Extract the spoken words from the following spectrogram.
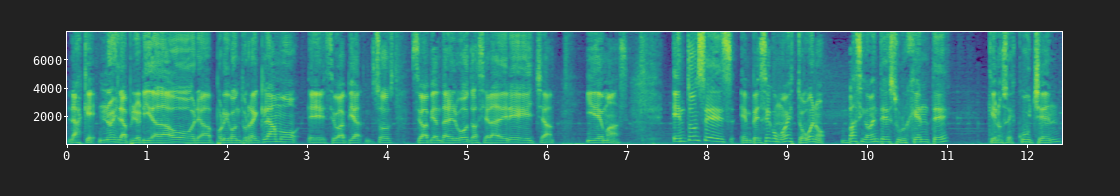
las que no es la prioridad ahora, porque con tu reclamo eh, se, va a se va a piantar el voto hacia la derecha y demás. Entonces empecé como esto, bueno, básicamente es urgente que nos escuchen,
